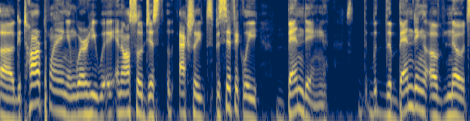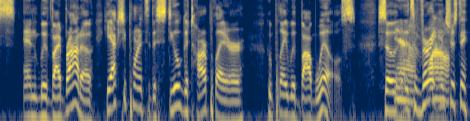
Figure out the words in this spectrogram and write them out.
uh, guitar playing and where he, and also just actually specifically bending the bending of notes and with vibrato, he actually pointed to the steel guitar player who played with Bob Wills. So yeah, it's a very wow. interesting.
